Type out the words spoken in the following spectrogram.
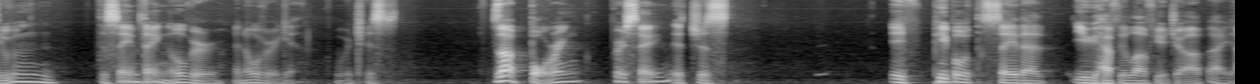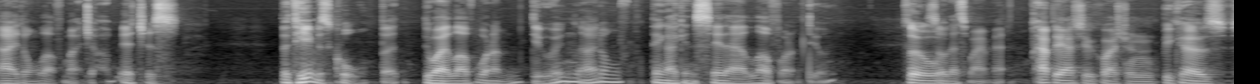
doing the same thing over and over again, which is it's not boring per se. It's just if people say that you have to love your job, I, I don't love my job. It's just the team is cool, but do I love what I'm doing? I don't think I can say that I love what I'm doing. So, So that's where I'm at. I have to ask you a question because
